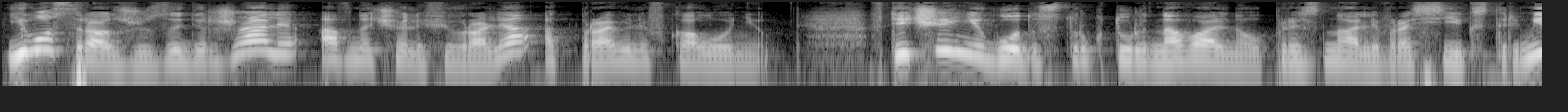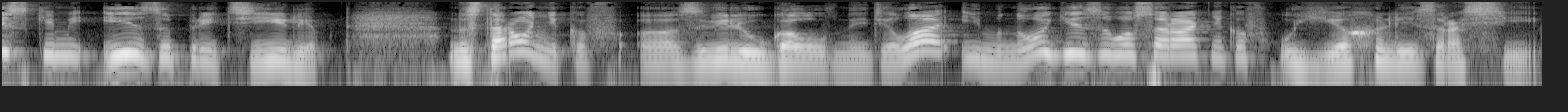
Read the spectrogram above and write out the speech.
Его сразу же задержали, а в начале февраля отправили в колонию. В течение года структуры Навального признали в России экстремистскими и запретили. На сторонников э, завели уголовные дела, и многие из его соратников уехали из России.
